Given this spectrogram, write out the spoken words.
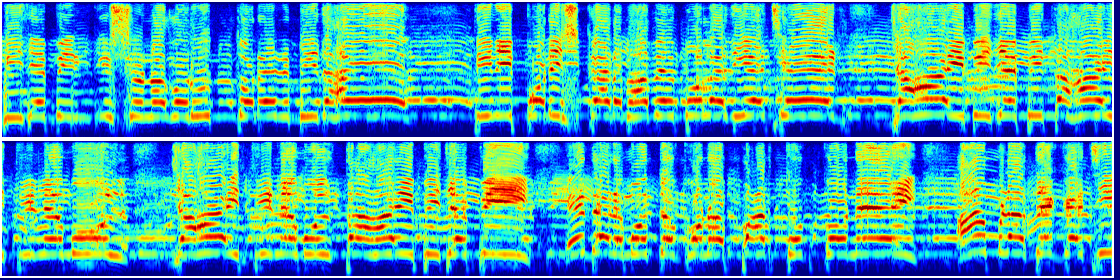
বিজেপির কৃষ্ণনগর উত্তরের বিধায়ক। তিনি পরিষ্কারভাবে বলে দিয়েছেন, যাহাই বিজেপি, তাহাই তৃণমূল। যাহাই তৃণমূল, তাহাই বিজেপি। এদের মধ্যে কোনো পার্থক্য নেই। আমরা দেখেছি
